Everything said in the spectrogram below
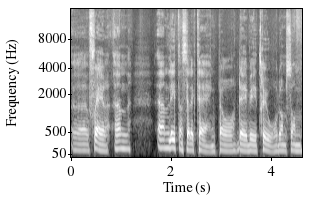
eh, sker en, en liten selektering på det vi tror, de som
